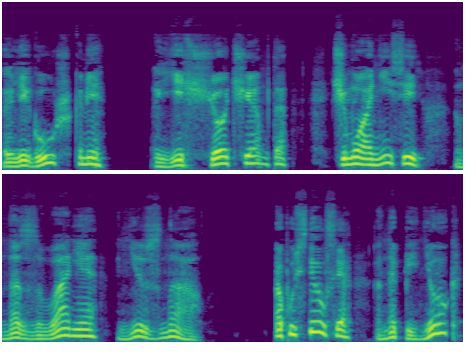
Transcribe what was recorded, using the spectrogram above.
лягушками, еще чем-то, чему Анисий названия не знал. Опустился на пенек,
